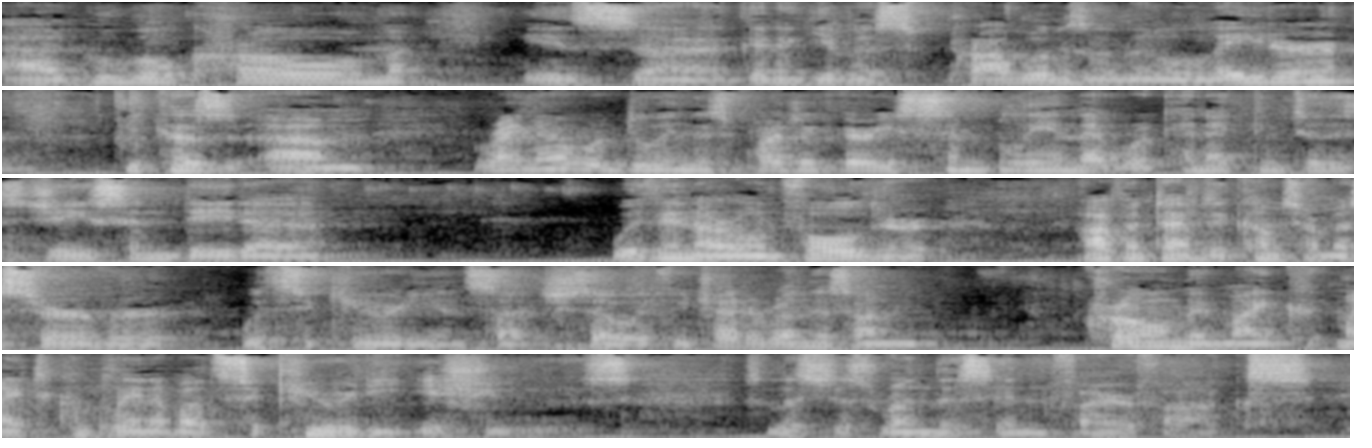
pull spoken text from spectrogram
Uh, Google Chrome is uh, going to give us problems a little later because um, right now we're doing this project very simply in that we're connecting to this JSON data within our own folder. Oftentimes it comes from a server with security and such. So if we try to run this on Chrome, it might, might complain about security issues. So let's just run this in Firefox.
